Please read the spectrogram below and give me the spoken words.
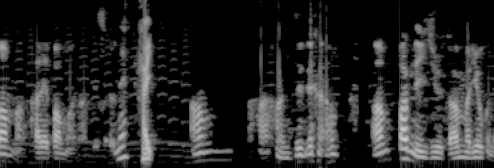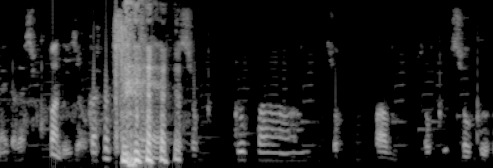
パンマン、カレーパンマンなんですよね。はい。アン、あ全然アン、アンパンでいじるとあんまり良くないから、食パンでいじろうか。えーっと、食パン、食パン、食、食。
